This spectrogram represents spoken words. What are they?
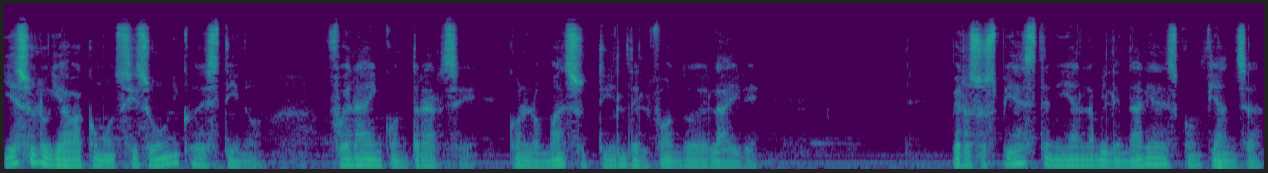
Y eso lo guiaba como si su único destino fuera encontrarse con lo más sutil del fondo del aire. Pero sus pies tenían la milenaria desconfianza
